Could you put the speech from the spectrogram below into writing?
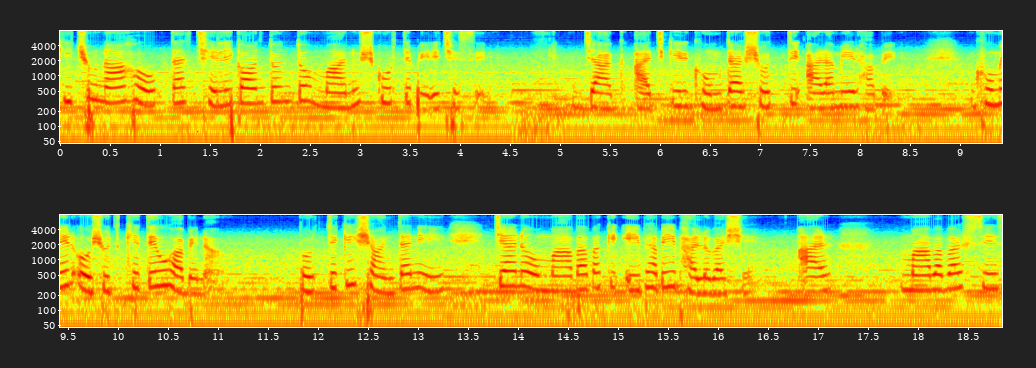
কিছু না হোক, তার ছেলেকে অন্তত মানুষ করতে পেরেছে সে। যাক, আজকের ঘুমটা সত্যি আরামের হবে। ঘুমের ওষুধ খেতেও হবে না। প্রত্যেকের সন্তানই যেন মা বাবাকে এইভাবেই ভালোবাসে। আর মা বাবার শেষ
